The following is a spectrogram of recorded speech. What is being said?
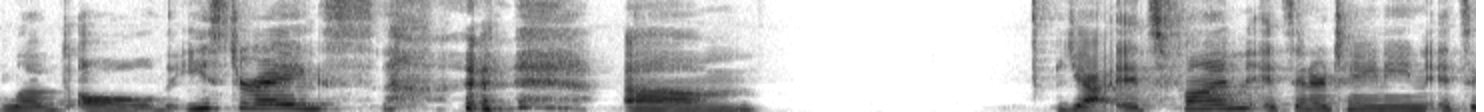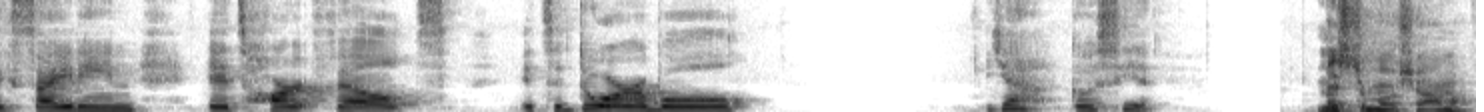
loved all the Easter eggs. um, yeah, it's fun, it's entertaining, it's exciting, it's heartfelt, it's adorable. Yeah, go see it. Mr. Moshama.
